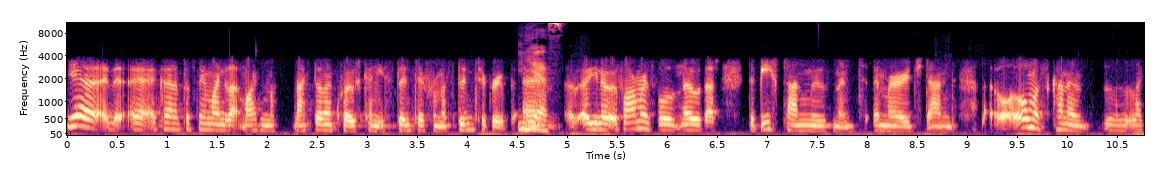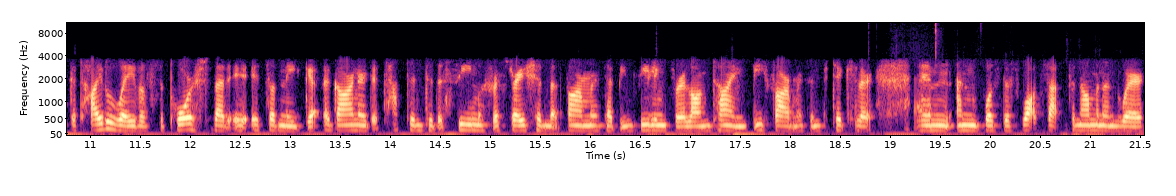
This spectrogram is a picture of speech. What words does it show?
Yeah, it, it kind of puts me in mind of that Martin McDonagh quote, can you splinter from a splinter group? Um, Yes. uh, you know, farmers will know that the beef plan movement emerged and almost kind of like a tidal wave of support that it, it suddenly garnered. It tapped into the seam of frustration that farmers had been feeling for a long time, beef farmers in particular, um, and was this WhatsApp phenomenon where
